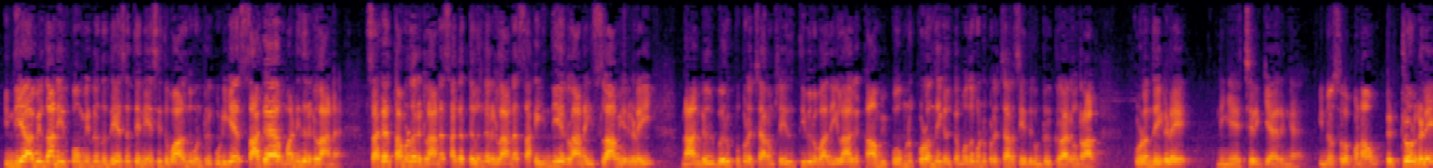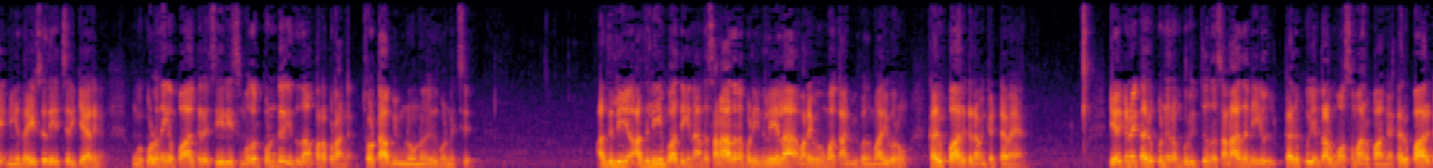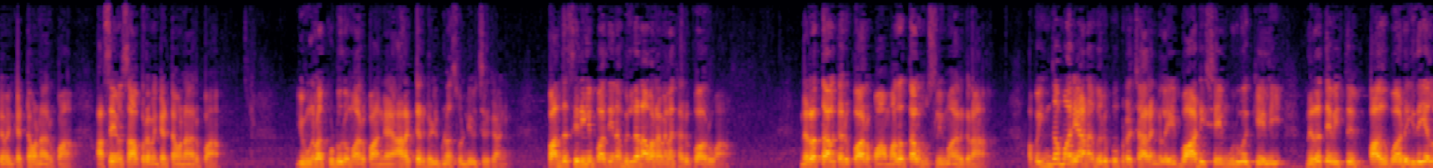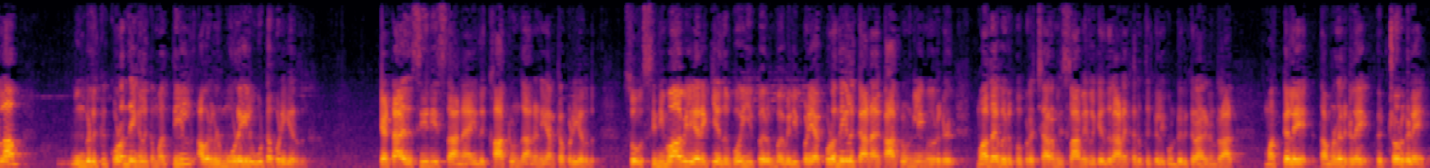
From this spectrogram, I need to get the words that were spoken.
இந்தியாவில் தான் இருப்போம் என்று இந்த தேசத்தை நேசித்து வாழ்ந்து கொண்டிருக்கூடிய சக மனிதர்களான சக தமிழர்களான சக தெலுங்கர்களான சக இந்தியர்களான இஸ்லாமியர்களை நாங்கள் வெறுப்பு பிரச்சாரம் செய்து தீவிரவாதிகளாக காமிப்போம்னு குழந்தைகள்கிட்ட முதற்கொண்டு பிரச்சாரம் செய்து கொண்டிருக்கிறார்கள் என்றால் குழந்தைகளே நீங்கள் எச்சரிக்கையா இருங்க. இன்னும் சொல்லப்போனால் பெற்றோர்களே நீங்கள் தயவு செய்து எச்சரிக்கையா இருங்க. உங்கள் குழந்தைங்க பார்க்குற சீரீஸ் முதற்கொண்டு இதுதான் பரப்புறாங்க. சோட்டா பீம்னு ஒன்று இது பண்ணுச்சு. அதுலேயும் அதுலேயும் பார்த்தீங்கன்னா அந்த சனாதன படிநிலையெல்லாம் மறைமுகமாக காண்பிப்பது மாதிரி வரும். கருப்பாக இருக்கிறவன் கெட்டவன். ஏற்கனவே கருப்பு நிறம் குறித்து இந்த சனாதனிகள் கருப்பு என்றால் மோசமாக இருப்பாங்க. கருப்பாக இருக்கவன் கெட்டவனாக இருப்பான். அசைவம் சாப்பிட்றவன் கெட்டவனாக இருப்பான். இவங்கெல்லாம் கொடூரமாக இருப்பாங்க. அரக்கர்கள் இப்படிலாம் சொல்லி வச்சிருக்காங்க. இப்போ அந்த சீரியலையும் பார்த்தீங்கன்னா வில்லனா வரவெல்லாம் கருப்பா வருவான். நிறத்தால் கருப்பாக இருப்பான். மதத்தால் முஸ்லீமாக இருக்கிறான். அப்போ இந்த மாதிரியான வெறுப்பு பிரச்சாரங்களை பாடி ஷேம் உருவக்கேலி நிறத்தை வைத்து பாகுபாடு இதையெல்லாம் உங்களுக்கு குழந்தைகளுக்கு மத்தியில் அவர்கள் மூளையில் ஊட்டப்படுகிறது. கேட்டால் இது சீரியஸ் தானே இது கார்ட்டூன் தானே இறக்கப்படுகிறது. ஸோ சினிமாவில் இறக்கியது போய் இப்போ ரொம்ப வெளிப்படையாக குழந்தைகளுக்கான கார்ட்டூன்லையும் இவர்கள் மத வெறுப்பு பிரச்சாரம் இஸ்லாமியர்களுக்கு எதிரான கருத்துக்களை கொண்டிருக்கிறார்கள் என்றால் மக்களே தமிழர்களே பெற்றோர்களே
